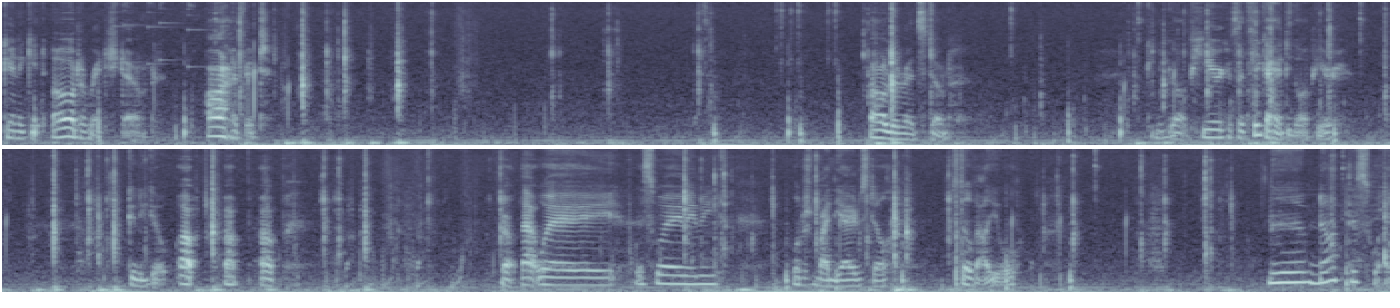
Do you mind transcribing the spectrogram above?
Gonna get all the redstone. All of it. All the redstone. Gonna go up here, because I think I had to go up here. Gonna go up, up, up. No, that way, this way maybe. We'll just mine the iron still. Still valuable. Um, not this way.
